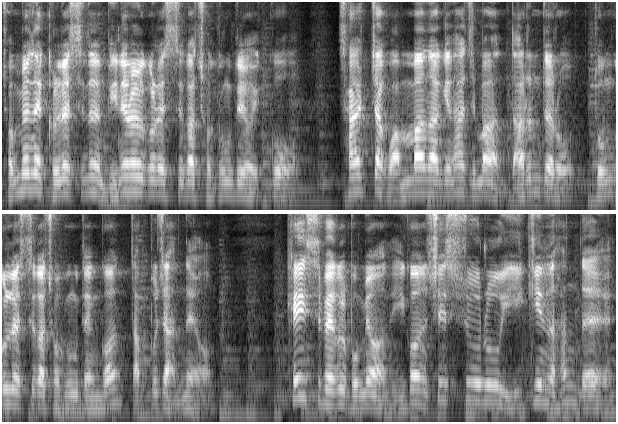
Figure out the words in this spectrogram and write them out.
전면의 glass는 mineral glass가 적용되어 있고 살짝 완만하긴 하지만 나름대로 dome glass가 적용된 건 나쁘지 않네요. case back을 보면 이건 시스루 이기는 한데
